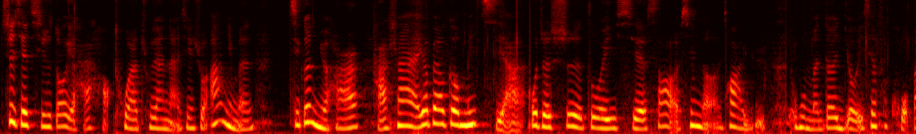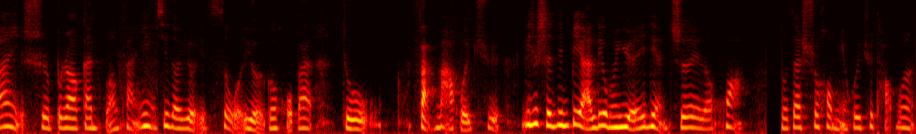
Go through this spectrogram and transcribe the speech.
这些其实都也还好。突然出现男性说：啊，你们。”几个女孩爬山啊，要不要跟我们一起啊？或者是做一些骚扰性的话语，我们的有一些伙伴也是不知道该怎么反应。记得有一次，我有一个伙伴就反骂回去：“你是神经病啊，离我们远一点”之类的话。说在事后我们会去讨论，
